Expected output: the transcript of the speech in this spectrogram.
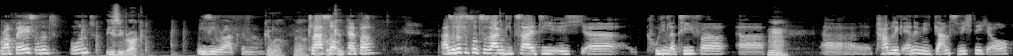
Rob Bass und, und? Easy Rock. Easy Rock, genau. Genau, ja. Klar, Salt okay. and Pepper. Also das ist sozusagen die Zeit, die ich äh, Queen Latifah, äh, hm. äh, Public Enemy, ganz wichtig auch.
